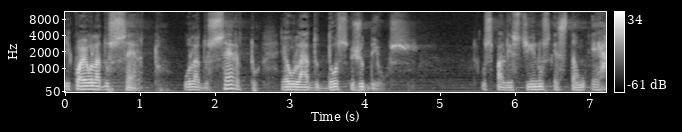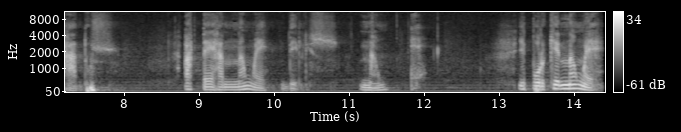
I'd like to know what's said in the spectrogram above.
E qual é o lado certo? O lado certo é o lado dos judeus. Os palestinos estão errados. A terra não é deles. Não é. E porque não é?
